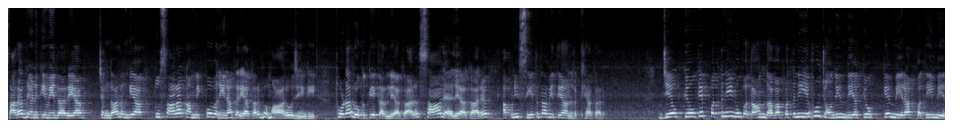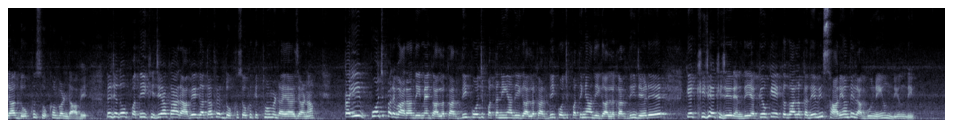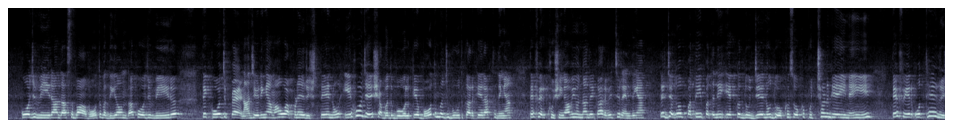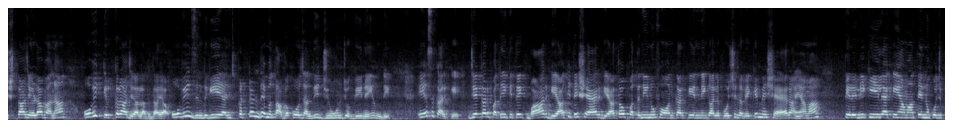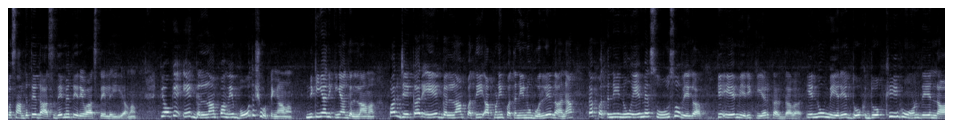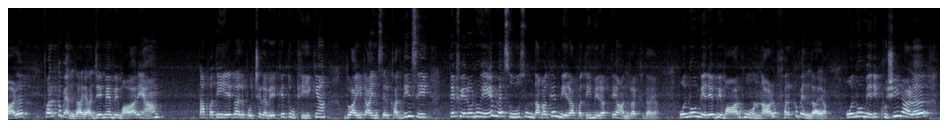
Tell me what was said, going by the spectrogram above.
ਸਾਰਾ ਦਿਨ ਕਿਵੇਂ ਦਾ ਰਿਹਾ? ਚੰਗਾ ਲੰਘਿਆ? ਤੂੰ ਸਾਰਾ ਕੰਮ ਇੱਕੋ ਵਾਰੀ ਨਾ ਕਰਿਆ ਕਰ, ਬਿਮਾਰ ਹੋ ਜਾਏਂਗੀ। ਥੋੜਾ ਰੁਕ ਕੇ ਕਰ ਲਿਆ ਕਰ, ਸਾਹ ਲੈ ਲਿਆ ਕਰ, ਆਪਣੀ ਸਿਹਤ ਦਾ ਵੀ ਧਿਆਨ ਰੱਖਿਆ ਕਰ। ਜੇ ਉਹ ਕਿਉਂਕਿ ਪਤਨੀ ਨੂੰ ਪਤਾ ਹੁੰਦਾ ਵਾ, ਪਤਨੀ ਇਹੋ ਚਾਹੁੰਦੀ ਹੁੰਦੀ ਆ ਕਿਉਂਕਿ ਮੇਰਾ ਪਤੀ ਮੇਰਾ ਦੁੱਖ ਸੁੱਖ ਵੰਡਾਵੇ। ਤੇ ਜਦੋਂ ਪਤੀ ਖਿਜਿਆ ਘਰ ਆਵੇਗਾ ਤਾਂ ਫਿਰ ਦੁੱਖ ਸੁੱਖ ਕਿੱਥੋਂ ਵੰਡਾਇਆ ਜਾਣਾ? ਕਈ ਕੁਝ ਪਰਿਵਾਰਾਂ ਦੀ ਮੈਂ ਗੱਲ ਕਰਦੀ, ਕੁਝ ਪਤਨੀਆਂ ਦੀ ਗੱਲ ਕਰਦੀ, ਕੁਝ ਪਤੀਆਂ ਦੀ ਗੱਲ ਕਰਦੀ, ਜਿਹੜੇ ਕਿ ਖਿਜੇ ਖਿਜੇ ਰਹਿੰਦੇ ਆ, ਕਿਉਂਕਿ ਇੱਕ ਗੱਲ ਕਦੇ ਵੀ ਸਾਰਿਆਂ ਤੇ ਲਾਗੂ ਨਹੀਂ ਹੁੰਦੀ ਹੁੰਦੀ। ਕੁਝ ਵੀਰਾਂ ਦਾ ਸੁਭਾਅ ਬਹੁਤ ਵਧੀਆ ਹੁੰਦਾ, ਕੁਝ ਵੀਰ ਤੇ ਕੁਝ ਭੈਣਾਂ ਜਿਹੜੀਆਂ ਵਾ, ਉਹ ਆਪਣੇ ਰਿਸ਼ਤੇ ਨੂੰ ਇਹੋ ਜਿਹੇ ਸ਼ਬਦ ਬੋਲ ਕੇ ਬਹੁਤ ਮਜ਼ਬੂਤ ਕਰਕੇ ਰੱਖਦੀਆਂ ਤੇ ਫਿਰ ਖੁਸ਼ੀਆਂ ਵੀ ਉਹਨਾਂ ਦੇ ਘਰ ਵਿੱਚ ਰਹਿੰਦੀਆਂ। ਤੇ ਜਦੋਂ ਪਤੀ ਪਤਨੀ ਇੱਕ ਦੂਜੇ ਨੂੰ ਦੁੱਖ ਸੁੱਖ ਪੁੱਛਣਗੇ ਹੀ ਨਹੀਂ, ਤੇ ਫਿਰ ਉੱਥੇ ਰਿਸ਼ਤਾ ਜਿਹੜਾ ਵਾ ਨਾ, ਉਹ ਵੀ ਕਿਰਕਰਾ ਜਿਹਾ ਲੱਗਦਾ ਆ। ਉਹ ਵੀ ਜ਼ਿੰਦਗੀ ਇੰਜ ਕੱਟਣ ਦੇ ਮੁਤਾਬਕ ਹੋ ਜਾਂਦੀ, ਜਿਉਣ ਜੋਗੀ ਨਹੀਂ ਹੁੰਦੀ। ਇਸ ਕਰਕੇ ਜੇਕਰ ਪਤੀ ਕਿਤੇ ਬਾਹਰ ਗਿਆ, ਕਿਤੇ ਸ਼ਹਿਰ ਗਿਆ, ਤਾਂ ਉਹ ਪਤਨੀ ਨੂੰ ਫੋਨ ਕਰਕੇ ਇੰਨੀ ਗੱਲ ਪੁੱਛ ਲਵੇ ਕਿ ਮੈਂ ਸ਼ਹਿਰ ਆਇਆ ਵਾਂ, ਤੇਰੇ ਲਈ ਕੀ ਲੈ ਕੇ ਆਵਾਂ, ਤੈਨੂੰ ਕੁਝ ਪਸੰਦ ਤੇ ਦੱਸ ਦੇ, ਮੈਂ ਤੇਰੇ ਵਾਸਤੇ ਲਈ ਆਵਾਂ। ਕਿਉਂਕਿ ਇਹ ਗੱਲਾਂ ਭਾਵੇਂ ਬਹੁਤ ਛੋਟੀਆਂ ਵਾਂ ਨਿੱਕੀਆਂ ਨਿੱਕੀਆਂ ਗੱਲਾਂ ਵਾਂ, ਪਰ ਜੇਕਰ ਇਹ ਗੱਲਾਂ ਪਤੀ ਆਪਣੀ ਪਤਨੀ ਨੂੰ ਬੋਲੇਗਾ ਨਾ, ਤਾਂ ਪਤਨੀ ਨੂੰ ਇਹ ਮਹਿਸੂਸ ਹੋਵੇਗਾ ਕਿ ਇਹ ਮੇਰੀ ਕੇਅਰ ਕਰਦਾ ਵਾ। ਇਹਨੂੰ ਮੇਰੇ ਦੁੱਖ ਦੁੱਖੀ ਹੋਣ ਦੇ ਨਾਲ ਫ਼ਰਕ ਪੈਂਦਾ ਆ। ਜੇ ਮੈਂ ਬਿਮਾਰ ਆ, ਤਾਂ ਪਤੀ ਇਹ ਗੱਲ ਪੁੱਛ ਲਵੇ ਕਿ ਤੂੰ ਠੀਕ ਆ? ਦਵਾਈ ਟਾਈਮ ਸਿਰ ਖਾਧੀ ਸੀ? ਤੇ ਫਿਰ ਉਹਨੂੰ ਇਹ ਮਹਿਸੂਸ ਹੁੰਦਾ ਵਾ ਕਿ ਮੇਰਾ ਪਤੀ ਮੇਰਾ ਧਿਆਨ ਰੱਖਦਾ ਆ। ਉਹਨੂੰ ਮੇਰੇ ਬਿਮਾਰ ਹੋਣ ਨਾਲ ਫ਼ਰਕ ਪੈਂਦਾ ਆ। ਉਹਨੂੰ ਮੇਰੀ ਖੁਸ਼ੀ ਨਾਲ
